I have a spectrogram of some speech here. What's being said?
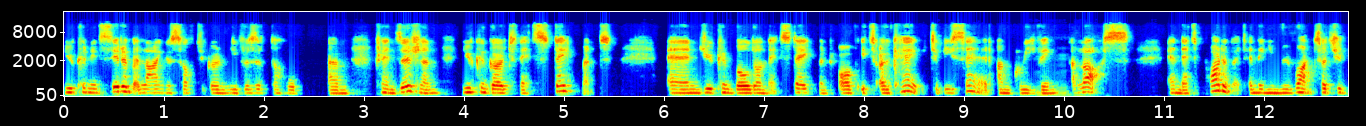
you can, instead of allowing yourself to go and revisit the whole um, transition, you can go to that statement and you can build on that statement of it's okay to be sad. I'm grieving mm-hmm. a loss and that's part of it. And then you move on. So you,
